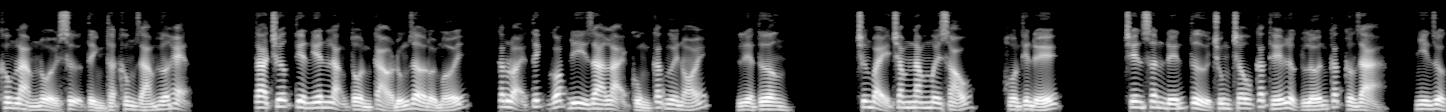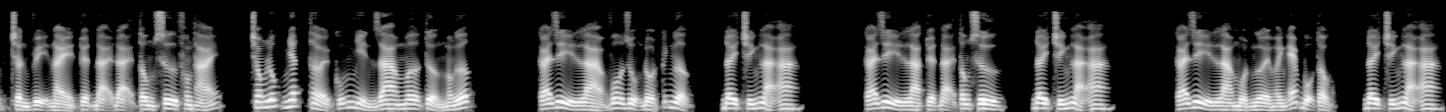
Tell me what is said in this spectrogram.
không làm nổi sự tình thật không dám hứa hẹn. Ta trước tiên yên lặng tồn cảo đúng giờ đổi mới, các loại tích góp đi ra lại cùng các ngươi nói, liền tương. Chương 756, Hồn Thiên Đế. Trên sân đến từ Trung Châu các thế lực lớn các cường giả, nhìn dược trần vị này tuyệt đại đại tông sư phong thái, trong lúc nhất thời cũng nhìn ra mơ tưởng mong ước. Cái gì là vô dụng đột kích ngược, đây chính là A. Cái gì là tuyệt đại tông sư, đây chính là A. Cái gì là một người hoành ép bộ tộc, đây chính là A.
